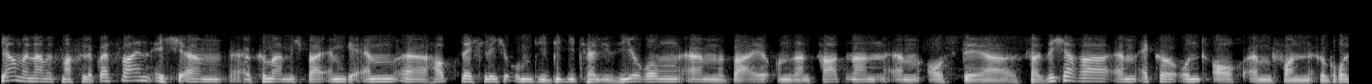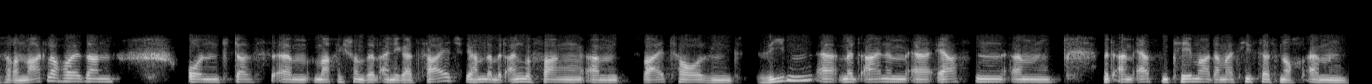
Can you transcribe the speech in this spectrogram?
Ja, mein Name ist Marc-Philipp Westwein. Ich ähm, äh, kümmere mich bei MGM äh, hauptsächlich um die Digitalisierung ähm, bei unseren Partnern ähm, aus der Versicherer-Ecke und auch ähm, von äh, größeren Maklerhäusern. Und das ähm, mache ich schon seit einiger Zeit. Wir haben damit angefangen ähm, 2007 äh, mit einem äh, ersten ähm, mit einem ersten Thema. Damals hieß das noch ähm,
